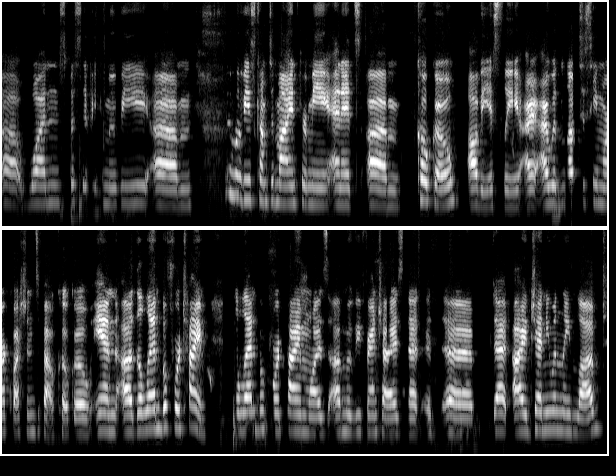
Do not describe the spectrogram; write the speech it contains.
uh, one specific movie, um, two movies come to mind for me, and it's um, Coco. Obviously, I, I would love to see more questions about Coco and uh, The Land Before Time. The Land Before Time was a movie franchise that uh, that I genuinely loved.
